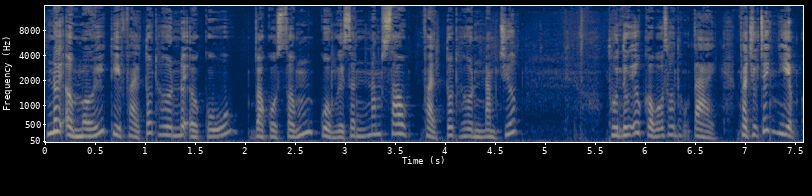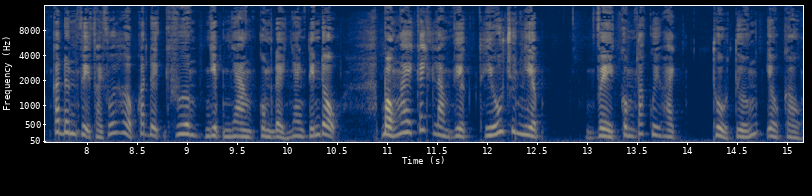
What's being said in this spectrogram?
Nơi ở mới thì phải tốt hơn nơi ở cũ và cuộc sống của người dân năm sau phải tốt hơn năm trước. Thủ tướng yêu cầu Bộ Giao thông Vận tải phải chịu trách nhiệm, các đơn vị phải phối hợp các địa phương nhịp nhàng cùng đẩy nhanh tiến độ, bỏ ngay cách làm việc thiếu chuyên nghiệp về công tác quy hoạch, Thủ tướng yêu cầu.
